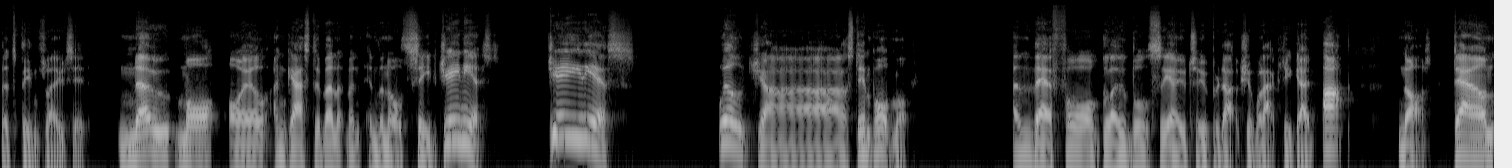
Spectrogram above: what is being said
that's been floated. No more oil and gas development in the North Sea. Genius. Genius we'll just import more. And therefore, global CO2 production will actually go up, not down.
